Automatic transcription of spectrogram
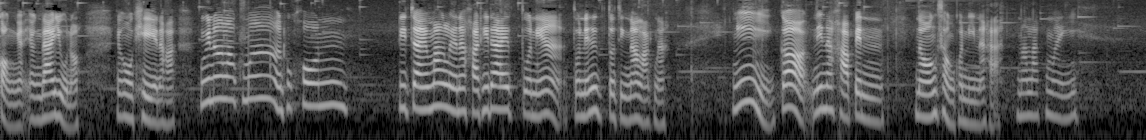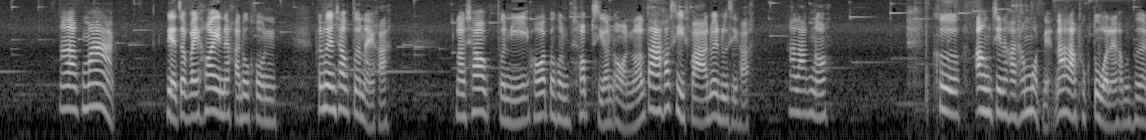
กล่องเนี้ยยังได้อยู่เนาะยังโอเคนะคะอุ้ยน่ารักมากทุกคนดีใจมากเลยนะคะ ที่ได้ตัวเนี้ยตัวนี้ตัวจริงน่ารักนะ นี่ก็นี่นะคะเป็นน้องสองคนนี้นะคะ น่ารักไหมน่ารักมาก เดี๋ยวจะไปห้อยนะคะ ทุกคนเพื่อนๆชอบตัวไหนคะ เราชอบตัวนี้ เพราะว่าเป็นคนชอบสีอ่อนๆแล้วตาเขาสีฟ้าด้วยดูสิคะน่ารักเนาะคือเอาจริงนะคะทั้งหมดเนี่ยน่ารักทุกตัวเลยนะคะเพื่อน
